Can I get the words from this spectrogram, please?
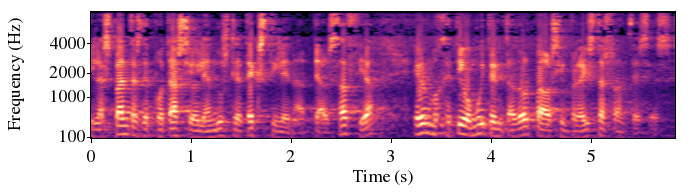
y las plantas de potasio y la industria textil de Alsacia era un objetivo muy tentador para los imperialistas franceses.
